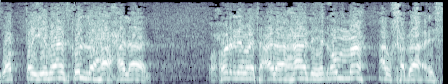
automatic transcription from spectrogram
والطيبات كلها حلال وحرمت على هذه الأمة الخبائث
